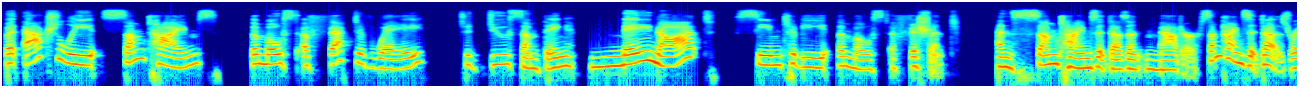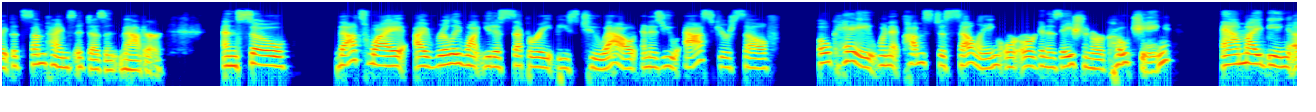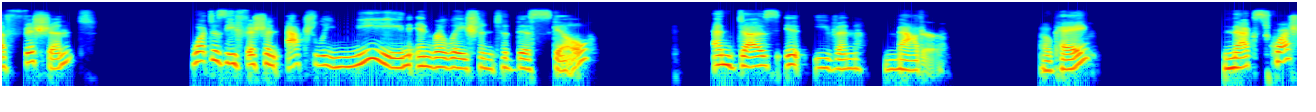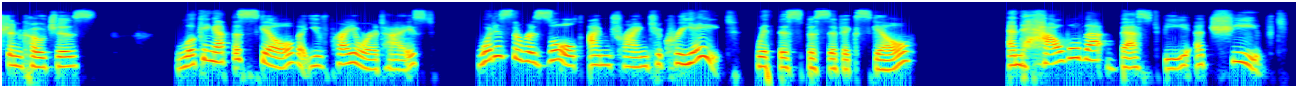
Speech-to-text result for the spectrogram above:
But actually, sometimes the most effective way to do something may not seem to be the most efficient. And sometimes it doesn't matter. Sometimes it does, right? But sometimes it doesn't matter. And so that's why I really want you to separate these two out. And as you ask yourself, okay, when it comes to selling or organization or coaching, am I being efficient what does efficient actually mean in relation to this skill? And does it even matter? Okay. Next question, coaches. Looking at the skill that you've prioritized, what is the result I'm trying to create with this specific skill? And how will that best be achieved?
